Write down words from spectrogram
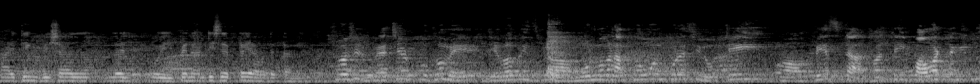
আই থিঙ্ক বিশাল ওই পেনাল্টি সেভটাই আমাদের পয়েন্ট সুভাষিস ম্যাচের প্রথমে যেভাবে ইসবে- মোহনবাগান আক্রমণ করেছিল সেই ফেসটা বা সেই পাওয়ারটা কিন্তু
